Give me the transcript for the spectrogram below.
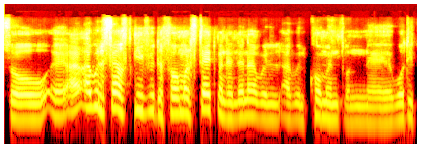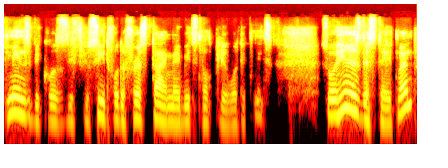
So uh, I, will first give you the formal statement and then I will, I will comment on uh, what it means because if you see it for the first time, maybe it's not clear what it means. So here is the statement.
